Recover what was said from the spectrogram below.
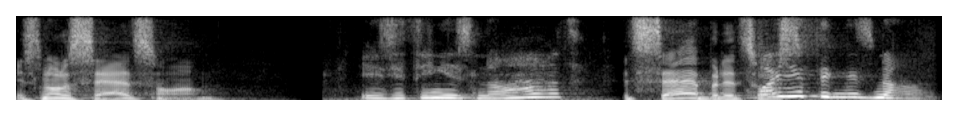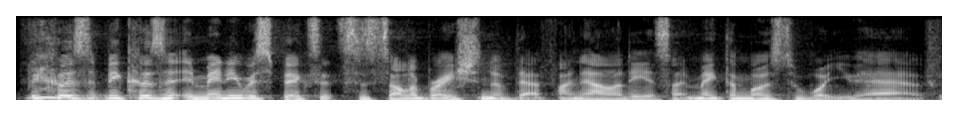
It's not a sad song. Is you think it's not? It's sad, but it's Why also. do you think it's not? because, because in many respects, it's a celebration of that finality. It's like make the most of what you have,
